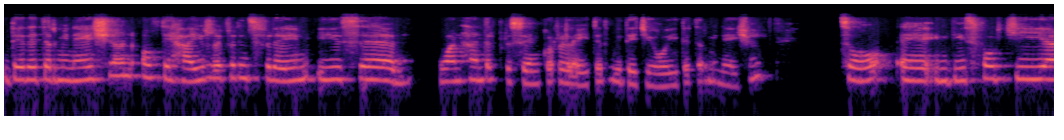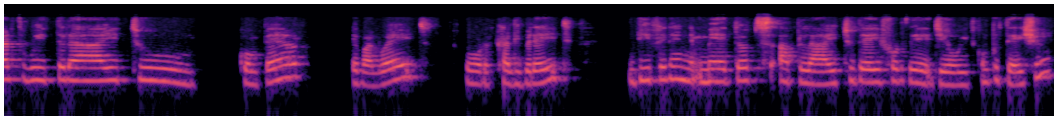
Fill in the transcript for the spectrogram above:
The determination of the height reference frame is 100% correlated with the geoid determination. So in these four years, we try to compare, evaluate, or calibrate different methods applied today for the geoid computation.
